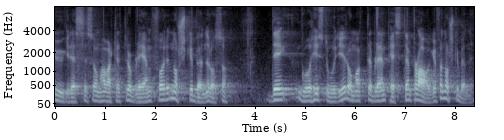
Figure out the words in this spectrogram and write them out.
ugresset som har vært et problem for norske bønder også. Det går historier om at det ble en pest og en plage for norske bønder.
